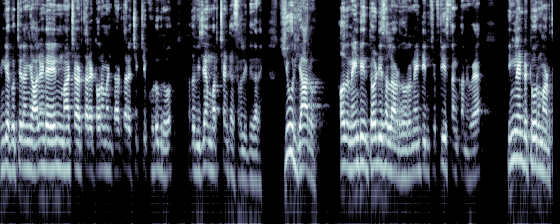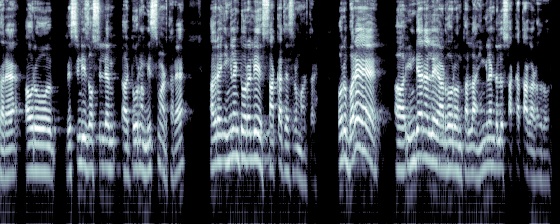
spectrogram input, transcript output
ನಿಮಗೆ ಗೊತ್ತಿರೋಂಗೆ ಆಲ್ ಇಂಡಿಯಾ ಏನು ಮ್ಯಾಚ್ ಆಡ್ತಾರೆ ಟೂರ್ನಮೆಂಟ್ ಆಡ್ತಾರೆ ಚಿಕ್ಕ ಚಿಕ್ಕ ಹುಡುಗರು, ಅದು ವಿಜಯ್ ಮರ್ಚೆಂಟ್ ಹೆಸರಲ್ಲಿ ಇಟ್ಟಿದ್ದಾರೆ ಇವ್ರು ಯಾರು? ಹೌದು ನೈನ್ಟೀನ್ ತರ್ಟೀಸ್ ಅಲ್ಲಿ ಆಡಿದವರು ನೈನ್ಟೀನ್ ಫಿಫ್ಟೀಸ್ ತನಕನೂ ಇಂಗ್ಲೆಂಡ್ ಟೂರ್ ಮಾಡ್ತಾರೆ. ಅವರು ವೆಸ್ಟ್ ಇಂಡೀಸ್ ಆಸ್ಟ್ರೇಲಿಯಾ ಟೂರ್ನ ಮಿಸ್ ಮಾಡ್ತಾರೆ. ಆದರೆ ಇಂಗ್ಲೆಂಡ್ ಟೂರಲ್ಲಿ ಸಖತ್ ಹೆಸರು ಮಾಡ್ತಾರೆ. ಅವರು ಬರೀ ಇಂಡಿಯಾನಲ್ಲಿ ಆಡಿದವರು ಅಂತಲ್ಲ ಇಂಗ್ಲೆಂಡಲ್ಲೂ ಸಖತ್ತಾಗಿ ಆಡಿದ್ರು ಅವರು.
